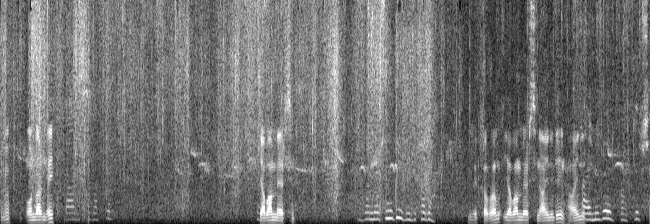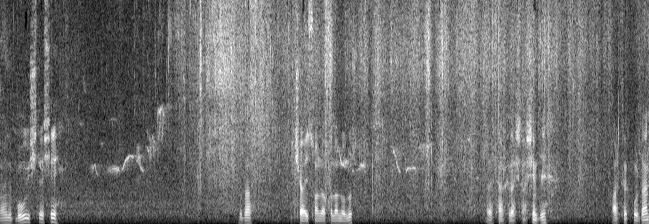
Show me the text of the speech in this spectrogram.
Hı, onlar ne? Yaban mersin. Ben nesini değil bildi kaba. Kaba, yaban mersini aynı değil. Aynı. Aynı değil farklı bir şey. Yani bu işte şey. Bu da iki ay sonra falan olur. Evet arkadaşlar şimdi artık buradan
